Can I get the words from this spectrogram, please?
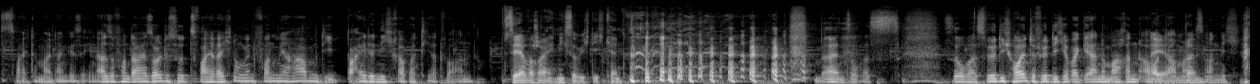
das zweite Mal dann gesehen. Also von daher solltest du zwei Rechnungen von mir haben, die beide nicht rabattiert waren. Sehr wahrscheinlich nicht so wichtig kennen. Nein, sowas, sowas würde ich heute für dich aber gerne machen, aber ah ja, damals dann. noch nicht.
